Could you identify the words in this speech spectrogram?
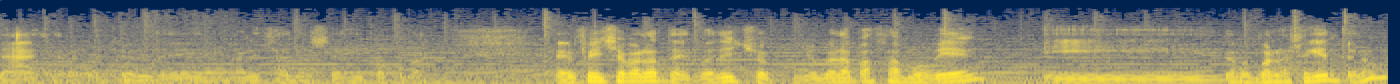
Nada, es cuestión de organizándose y poco más. En fin, chavalote, lo dicho, yo me la he pasado muy bien y nos vemos en la siguiente, ¿no?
